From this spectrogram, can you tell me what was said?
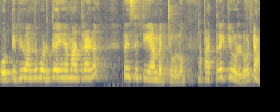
ഒ ടി പി വന്ന് കൊടുത്തു കഴിഞ്ഞാൽ മാത്രമാണ് റീസെറ്റ് ചെയ്യാൻ പറ്റുള്ളൂ. അപ്പോൾ അത്രയൊക്കെ ഉള്ളൂ കേട്ടോ.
